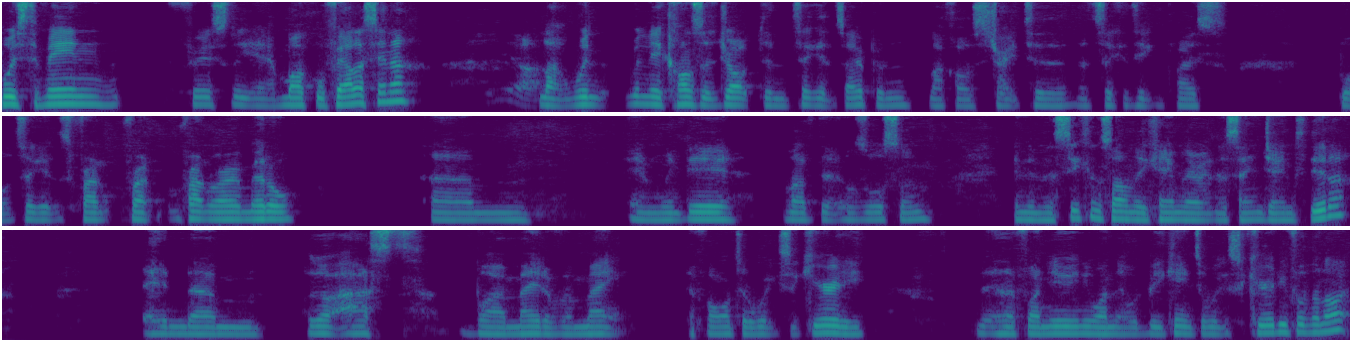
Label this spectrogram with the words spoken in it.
Boyz II Men, firstly at Michael Fowler Centre. Like when when their concert dropped and tickets opened, like I was straight to the ticketing place, bought tickets front front front row middle, um, and went there. Loved it. It was awesome. And then the second time they came there at the St James Theatre, and um, I got asked by a mate of a mate if I wanted to work security and if I knew anyone that would be keen to work security for the night.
